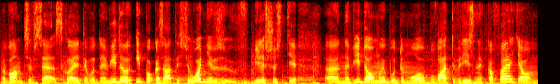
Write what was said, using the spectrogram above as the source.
вам це все склеїти в одне відео і показати. Сьогодні в, більшості е, на відео ми будемо бувати в різних кафе. Я вам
